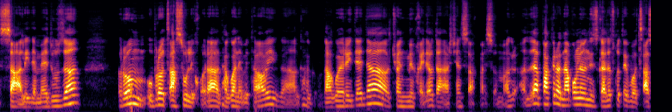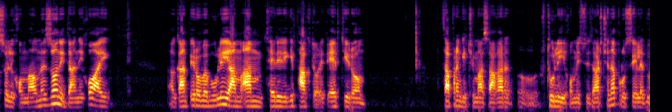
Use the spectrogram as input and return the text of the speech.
სალი და მედუზა რომ უბრალოდ წასულიყო რა, დაგვანები თავი, გაგვერიდე და ჩვენ მივხედავ დანარჩენ საქმეს. მაგრამ და ფაქტობრივად ნაპოლეონის გადაწყვეტილება წასულიყო მალმეზონიდან იყო აი განპირობებული ამ ამ თერი რიგი ფაქტორით. ერთი რომ საფრანგეთში მას აღარ რთული იყო მისთვის არჩენა, პრუსიელები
